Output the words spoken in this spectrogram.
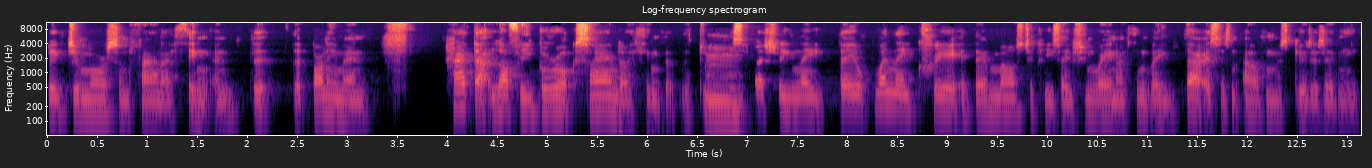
big Jim Morrison fan, I think, and the, the Bunnymen had that lovely baroque sound. I think that the mm. especially when they they when they created their masterpiece Ocean Rain, I think they that is an album as good as any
